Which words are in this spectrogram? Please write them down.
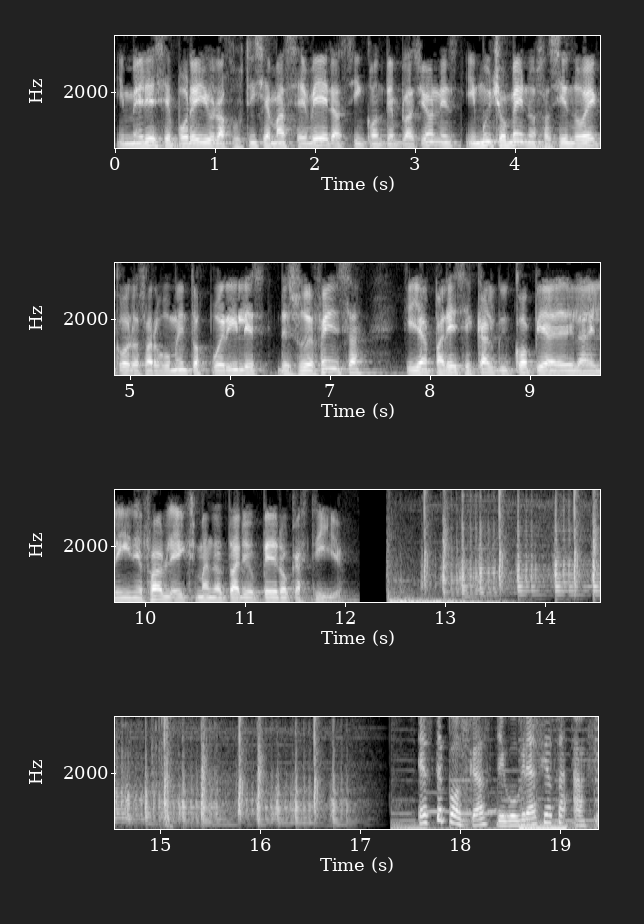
y merece por ello la justicia más severa, sin contemplaciones y mucho menos haciendo eco de los argumentos pueriles de su defensa, que ya parece calco y copia de la del inefable exmandatario Pedro Castillo. Este podcast llegó gracias a AFE,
